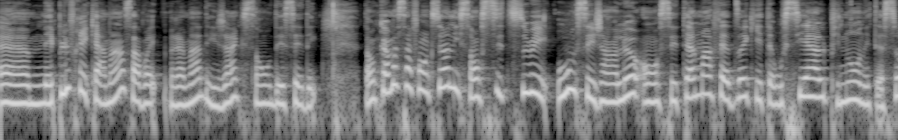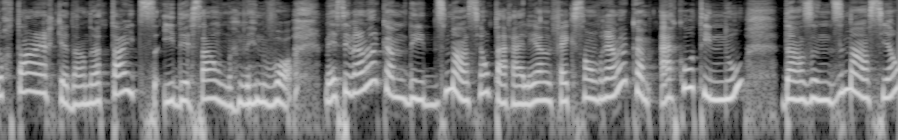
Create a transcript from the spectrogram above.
Euh, mais plus fréquemment, ça va être vraiment des gens qui sont décédés. Donc, comment ça fonctionne? Ils sont situés où ces gens-là? On s'est tellement fait dire qu'ils étaient au ciel, puis nous, on était sur Terre, que dans notre tête, ils descendent, venez nous voir. Mais c'est vraiment comme des dimensions parallèles. Fait qu'ils sont vraiment comme à côté de nous, dans une dimension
